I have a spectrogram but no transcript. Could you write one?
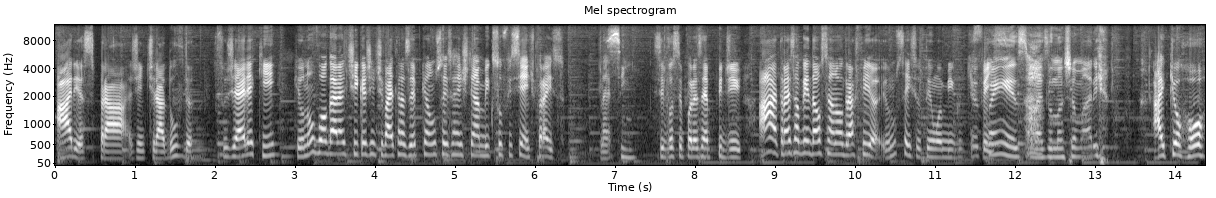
áreas para a gente tirar dúvida, sugere aqui, que eu não vou garantir que a gente vai trazer, porque eu não sei se a gente tem amigo suficiente para isso. Né? Sim. Se você, por exemplo, pedir, ah, traz alguém da oceanografia, eu não sei se eu tenho um amigo que eu fez. Eu conheço, mas eu não chamaria. Ai, que horror!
